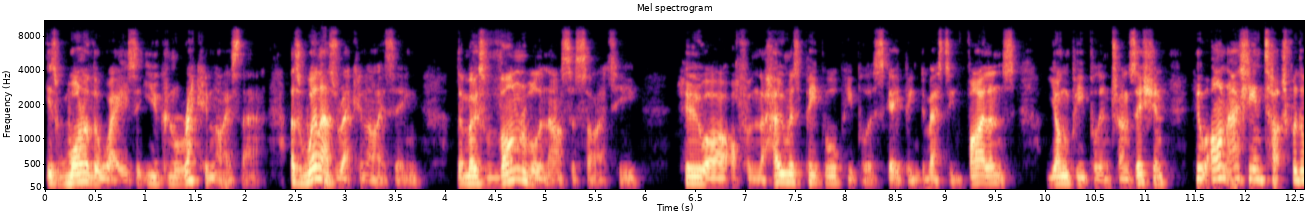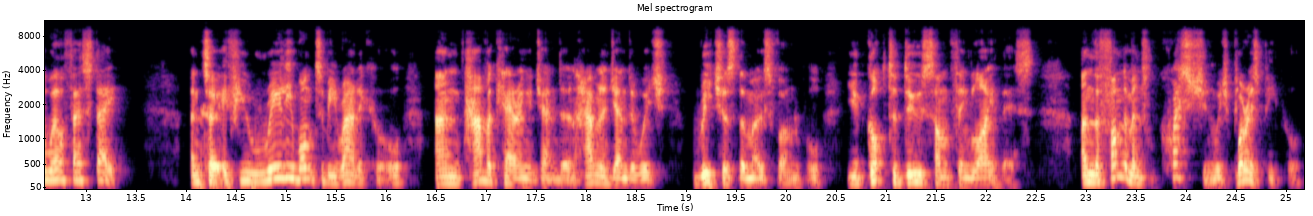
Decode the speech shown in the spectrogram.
is one of the ways that you can recognize that, as well as recognizing the most vulnerable in our society, who are often the homeless people, people escaping domestic violence, young people in transition, who aren't actually in touch with the welfare state. And so, if you really want to be radical and have a caring agenda and have an agenda which reaches the most vulnerable, you've got to do something like this. And the fundamental question, which worries people,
